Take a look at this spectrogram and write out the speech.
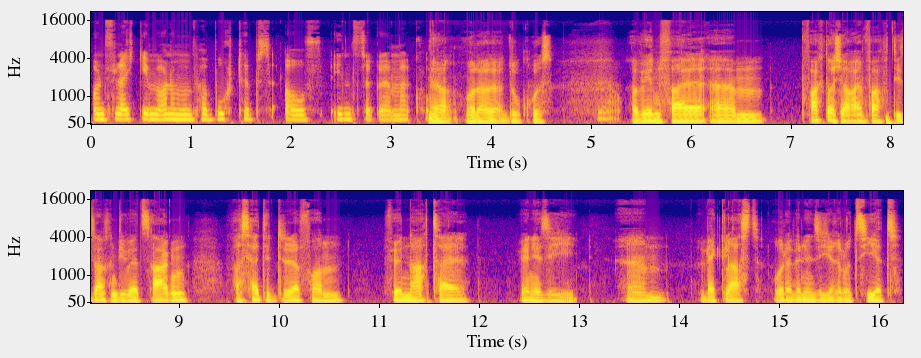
Und vielleicht geben wir auch noch mal ein paar Buchtipps auf Instagram. Mal gucken. Ja, oder Dokus. Ja. Auf jeden Fall, ähm, fragt euch auch einfach die Sachen, die wir jetzt sagen, was hättet ihr davon für einen Nachteil, wenn ihr sie ähm, weglasst oder wenn ihr sie reduziert.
